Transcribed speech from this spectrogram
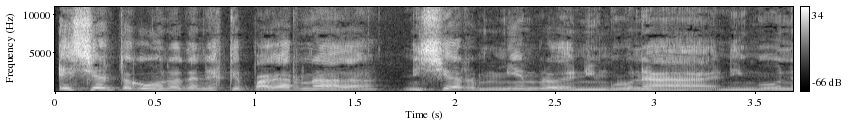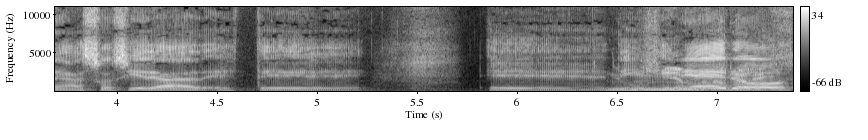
es cierto que vos no tenés que pagar nada, ni ser miembro de ninguna, ninguna sociedad este, eh, de ingenieros.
